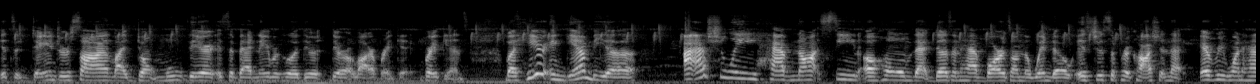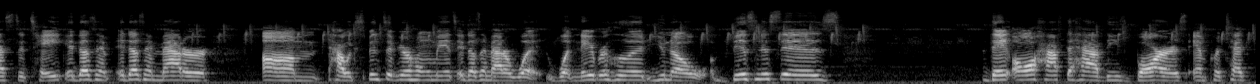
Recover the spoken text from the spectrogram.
it's a danger sign like don't move there it's a bad neighborhood there there are a lot of break break-ins. But here in Gambia I actually have not seen a home that doesn't have bars on the window. It's just a precaution that everyone has to take. It doesn't it doesn't matter um how expensive your home is. It doesn't matter what what neighborhood you know businesses they all have to have these bars and protect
